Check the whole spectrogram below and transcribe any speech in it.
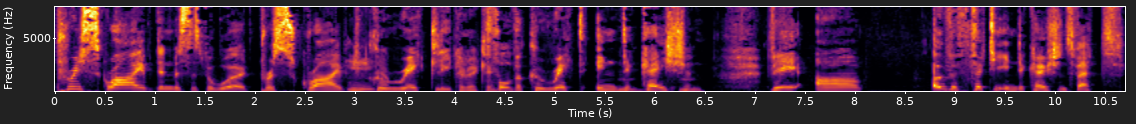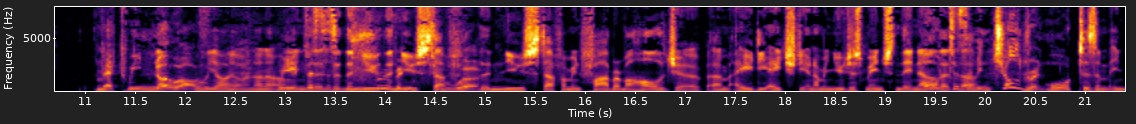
prescribed, and this is the word, prescribed hmm. correctly, Correctly. for the correct hmm. indication, there are over 30 indications that that we know of. Oh yeah, yeah, no, no. We- I mean, the, the, the new, the new stuff, the new stuff. I mean, fibromyalgia, um, ADHD, and I mean, you just mentioned there now that Autism uh, in children. autism in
